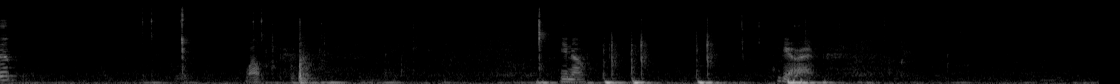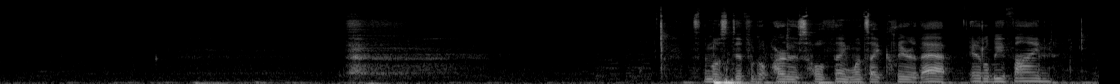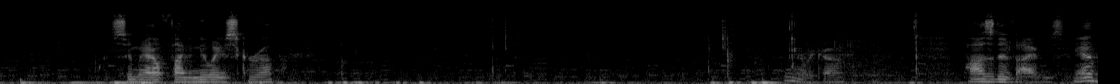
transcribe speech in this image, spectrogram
Oop. Well, you know, be alright. It's the most difficult part of this whole thing. Once I clear that, it'll be fine. Assuming I don't find a new way to screw up. There we go. Positive vibes. Yeah.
